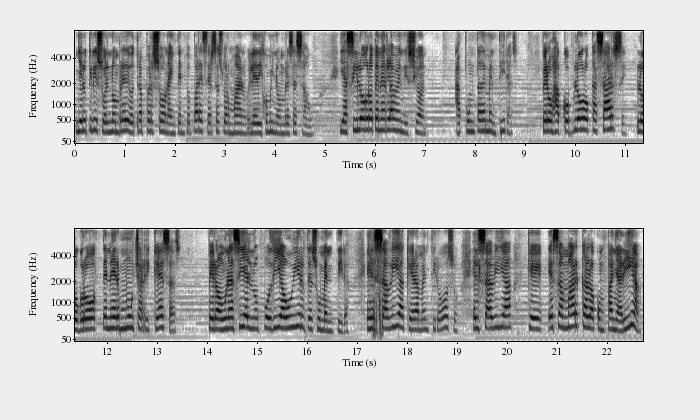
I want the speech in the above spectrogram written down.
Y él utilizó el nombre de otra persona, intentó parecerse a su hermano y le dijo mi nombre es Esaú. Y así logró tener la bendición a punta de mentiras. Pero Jacob logró casarse, logró tener muchas riquezas, pero aún así él no podía huir de su mentira. Él sabía que era mentiroso, él sabía que esa marca lo acompañaría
